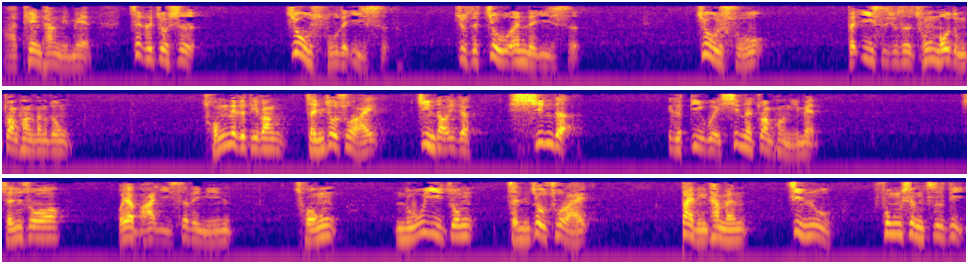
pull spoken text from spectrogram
啊天堂里面。这个就是救赎的意思，就是救恩的意思。救赎的意思就是从某种状况当中，从那个地方拯救出来，进到一个新的一个地位、新的状况里面。神说：“我要把以色列民从。”奴役中拯救出来，带领他们进入丰盛之地，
